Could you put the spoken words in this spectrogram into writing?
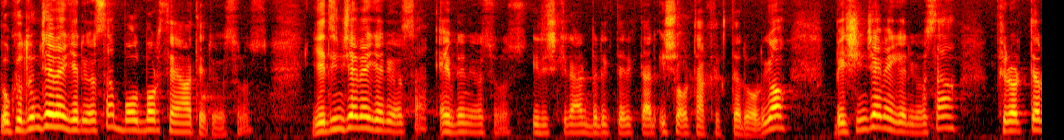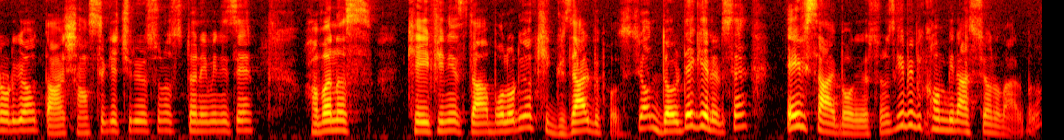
9. eve geliyorsa bol bol seyahat ediyorsunuz. 7. eve geliyorsa evleniyorsunuz. İlişkiler, birliktelikler, iş ortaklıkları oluyor. 5. eve geliyorsa flörtler oluyor. Daha şanslı geçiriyorsunuz döneminizi. Havanız, keyfiniz daha bol oluyor ki güzel bir pozisyon. 4'e gelirse ev sahibi oluyorsunuz gibi bir kombinasyonu var bunun.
